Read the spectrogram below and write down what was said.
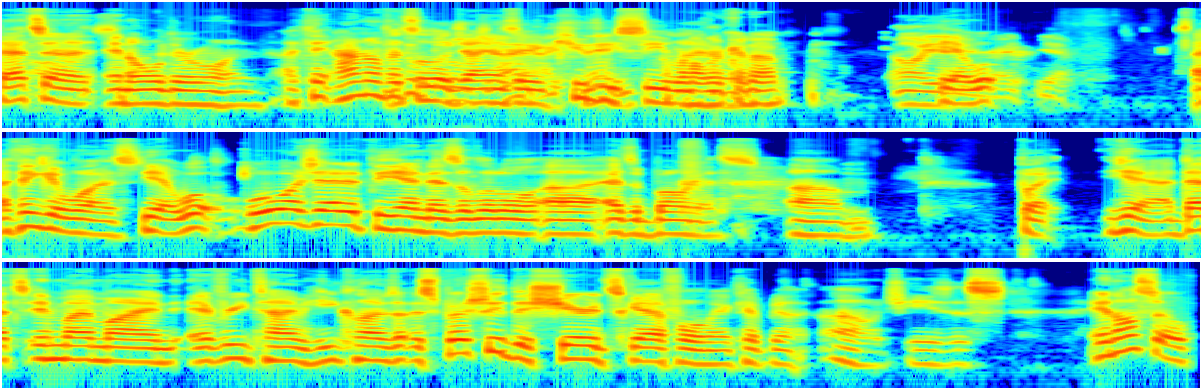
That's Oh, a, that's an not older one. I think I don't know if That's it's a a little Little giant. It's like a I think. QVC I'm gonna ladder. look it one. up. Oh yeah, Yeah, you're right. Yeah. I think it was. Yeah, we'll we'll watch that at the end as a little uh, as a bonus. Um, but yeah, that's in my mind every time he climbs up, especially the shared scaffold. I kept being like, oh Jesus, and also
